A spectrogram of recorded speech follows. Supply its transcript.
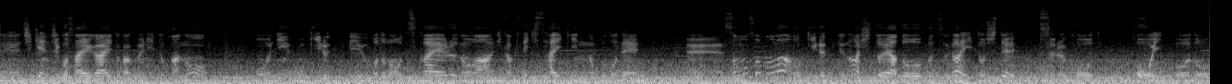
え、事件事故災害とか国とかの方に起きるっていう言葉を使えるのは比較的最近のことでえー、そもそもは起きるっていうのは人や動物が意図してする行為行動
